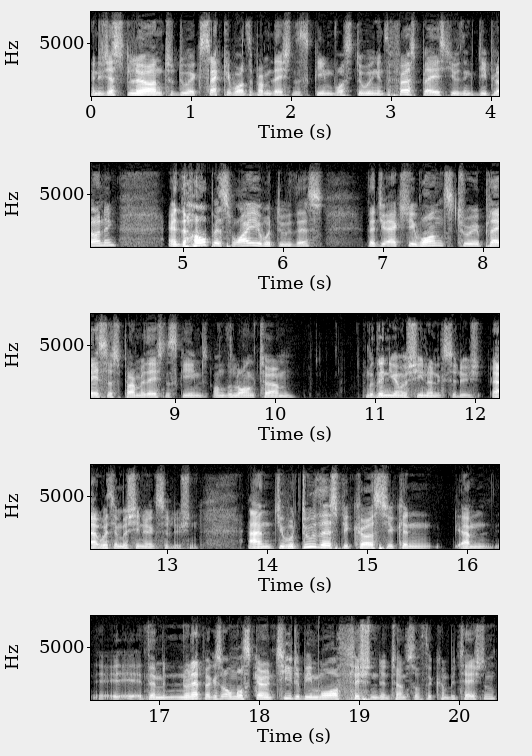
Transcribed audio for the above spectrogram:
and you just learn to do exactly what the parameterization scheme was doing in the first place using deep learning. And the hope is why you would do this, that you actually want to replace those parameterization schemes on the long term within your machine learning solution, uh, with your machine learning solution. And you would do this because you can, um, it, the neural network is almost guaranteed to be more efficient in terms of the computation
